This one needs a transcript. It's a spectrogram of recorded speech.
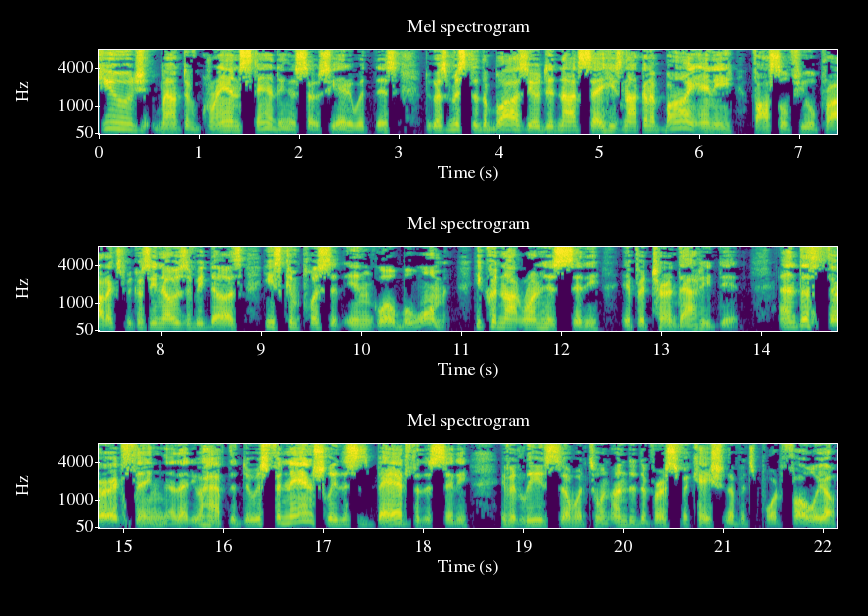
huge amount of grandstanding associated with this because Mr. de Blasio did not say he's not going to buy any fossil fuel products because he knows if he does, he's complicit in global warming. He could not run his city if it turned out he did. And the third thing that you have to do is financially, this is bad for the city if it leads someone to an under diversification of its portfolio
